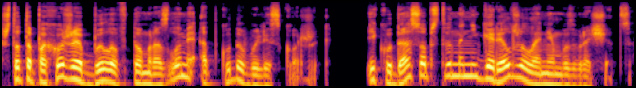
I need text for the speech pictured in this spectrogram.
Что-то похожее было в том разломе, откуда вылез коржик. И куда, собственно, не горел желанием возвращаться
